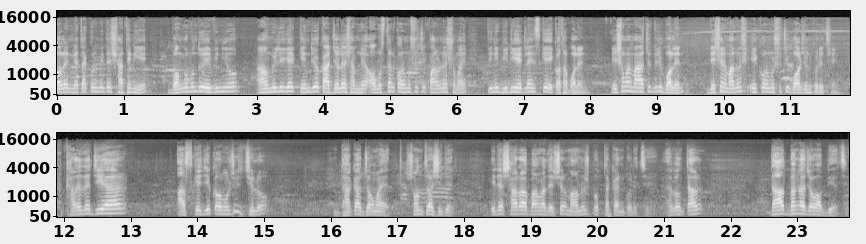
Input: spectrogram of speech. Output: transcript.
দলের নেতাকর্মীদের সাথে নিয়ে বঙ্গবন্ধু এভিনিউ আওয়ামী লীগের কেন্দ্রীয় কার্যালয়ের সামনে অবস্থান কর্মসূচি পালনের সময় তিনি বিডি হেডলাইন্সকে একথা বলেন। এ সময় মায়া চৌধুরী বলেন, দেশের মানুষ এই কর্মসূচি বর্জন করেছে। খালেদা জিয়ার আজকে যে কর্মসূচি ছিল, ঢাকা জমায়েত, সন্ত্রাসীদের, এটা সারা বাংলাদেশের মানুষ প্রত্যাখ্যান করেছে এবং তার দাঁত ভাঙা জবাব দিয়েছে।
